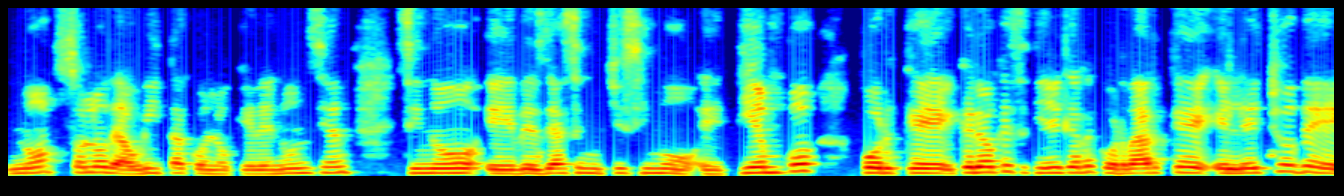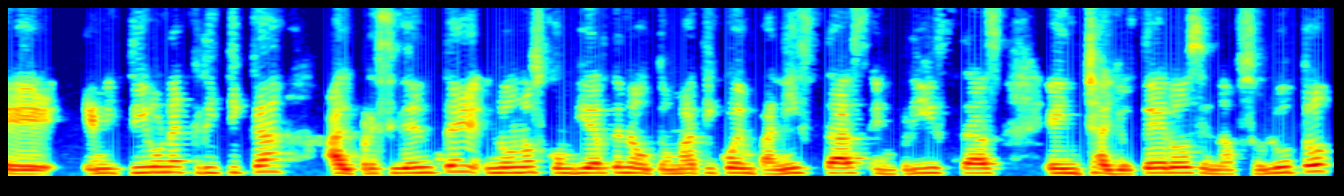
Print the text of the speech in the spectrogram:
no solo de ahorita con lo que denuncian, sino desde hace muchísimo tiempo, porque creo que se tiene que recordar que el hecho de emitir una crítica al presidente no nos convierte en automático en panistas, en priistas, en chayoteros, en absoluto,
